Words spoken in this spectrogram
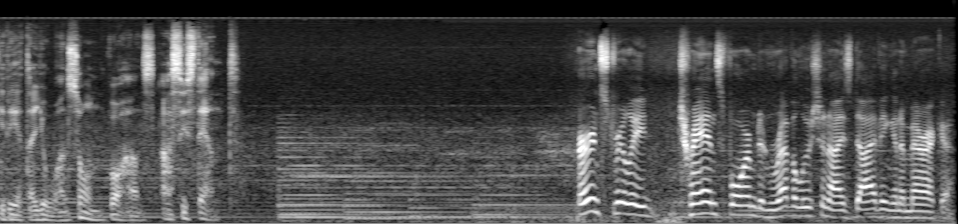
Greta Johansson var hans assistent. Ernst really transformed and revolutionized diving in America.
